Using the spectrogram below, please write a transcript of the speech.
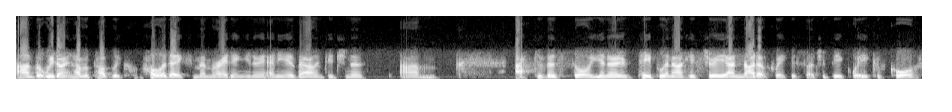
Um, but we don't have a public holiday commemorating, you know, any of our Indigenous um, activists or, you know, people in our history. And NAIDOC Week is such a big week, of course,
